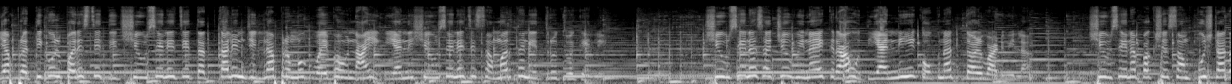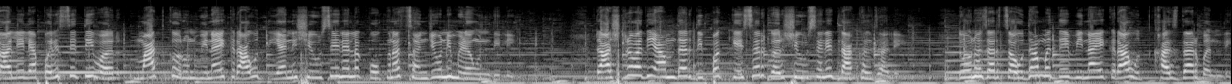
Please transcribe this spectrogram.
या प्रतिकूल परिस्थितीत शिवसेनेचे तत्कालीन जिल्हाप्रमुख वैभव नाईक यांनी शिवसेनेचे समर्थ नेतृत्व केले. शिवसेना सचिव विनायक राऊत यांनीही कोकणात तळ वाढविला. शिवसेना पक्ष संपुष्टात आलेल्या परिस्थितीवर मात करून विनायक राऊत यांनी शिवसेनेला कोकणात संजीवनी मिळवून दिली. राष्ट्रवादी आमदार दीपक केसरकर शिवसेनेत दाखल झाले. दोन हजार चौदामध्ये विनायक राऊत खासदार बनले.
